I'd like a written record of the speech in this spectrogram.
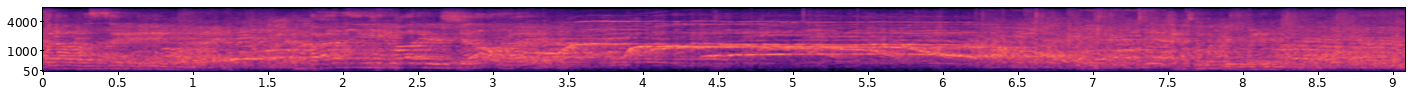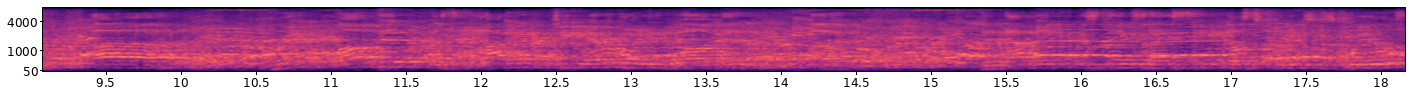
but I'm gonna say it anyway. And finally, came out of your shell, right? I. Uh, loved it. It was high energy. Everybody loved it. Uh, did not make any mistakes that I see. No screams or squeals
